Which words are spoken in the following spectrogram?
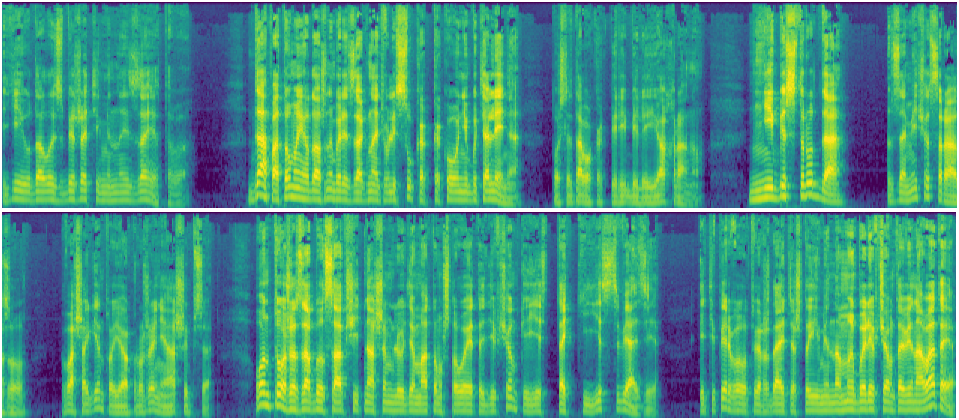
Ей удалось сбежать именно из-за этого. Да, потом ее должны были загнать в лесу, как какого-нибудь оленя, после того, как перебили ее охрану. Не без труда. Замечу сразу. Ваш агент в ее окружении ошибся. Он тоже забыл сообщить нашим людям о том, что у этой девчонки есть такие связи. И теперь вы утверждаете, что именно мы были в чем-то виноваты?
